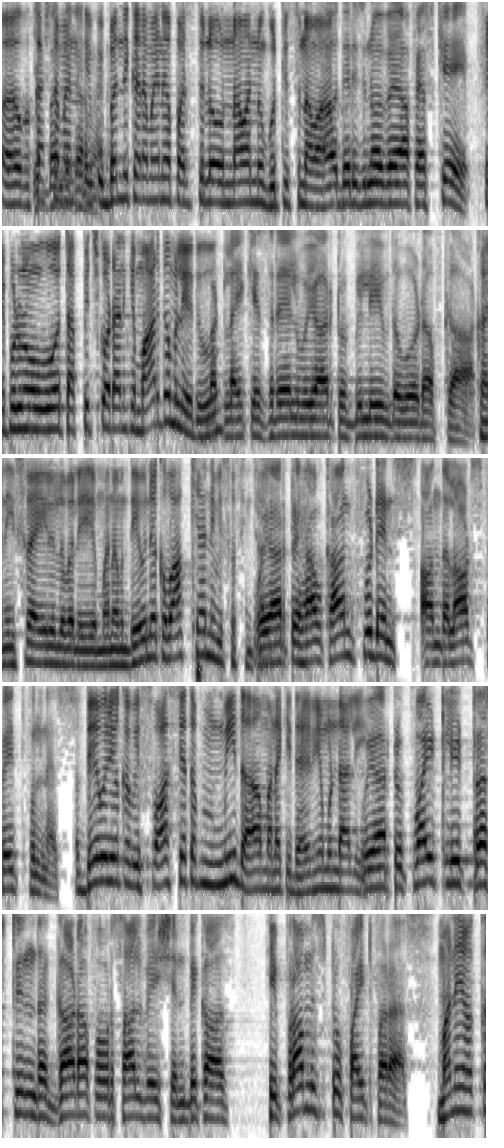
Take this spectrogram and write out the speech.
ఒక కష్టమైన ఇబ్బందికరమైన పరిస్థితిలో ఉన్నావని నువ్వు గుర్తిస్తున్నావా? దెర్ ఇస్ నో ఇప్పుడు నువ్వు తప్పించుకోవడానికి మార్గం లేదు. But like Israel we are to believe word of God కానీ ఇజ్రాయెల్ వలే మనం దేవుని యొక్క వాక్యాన్ని విశ్వసించాలి. We confidence on the Lord's దేవుని యొక్క విశ్వాస్యత మీద మనకి ధైర్యం ఉండాలి. Quietly trust in the God of our salvation because he promise to fight for us మన యొక్క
